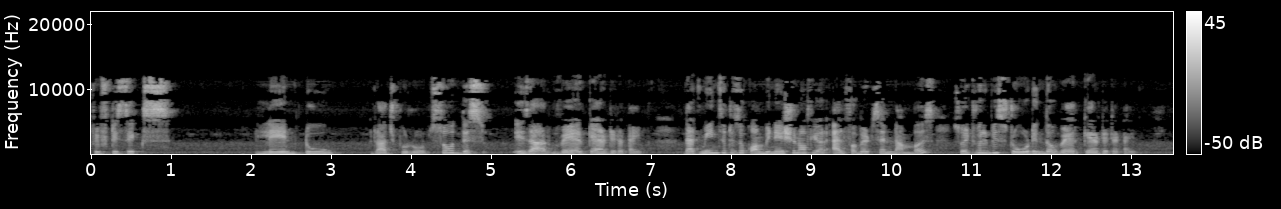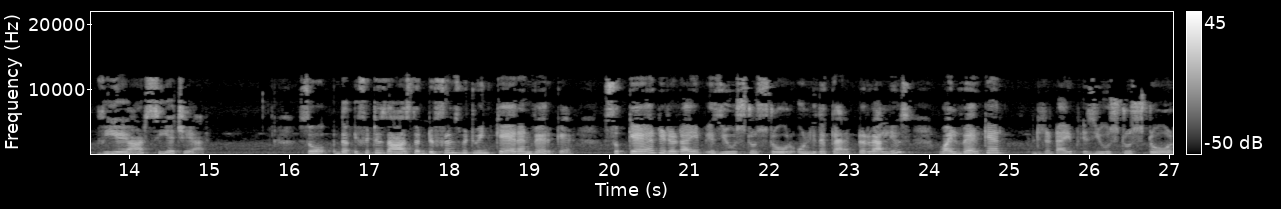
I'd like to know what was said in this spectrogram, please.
56 lane 2 Rajpur Road. So this is our varchar data type. That means it is a combination of your alphabets and numbers. So it will be stored in the varchar data type. V-A-R-C-H-A-R. So the, if it is asked the difference between char and varchar. So char data type is used to store only the character values while varchar data type is used to store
